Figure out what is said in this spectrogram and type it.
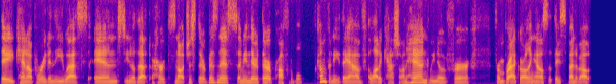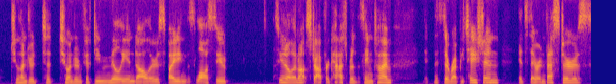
They can't operate in the US. And, you know, that hurts not just their business. I mean, they're they're a profitable company. They have a lot of cash on hand. We know for from Brad Garlinghouse that they spent about 200 to 250 million dollars fighting this lawsuit. So, you know, they're not strapped for cash, but at the same time, it's their reputation, it's their investors.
